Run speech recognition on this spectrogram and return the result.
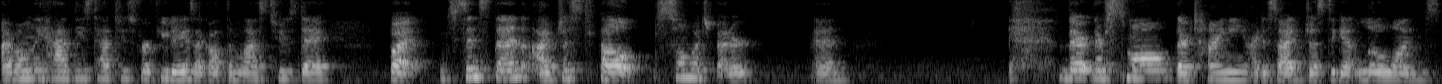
I've only had these tattoos for a few days. I got them last Tuesday. But since then, I've just felt so much better. And they're, they're small, they're tiny. I decided just to get little ones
